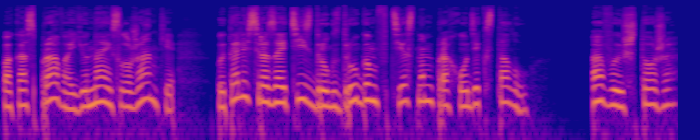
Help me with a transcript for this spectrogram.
пока справа Юна и служанки пытались разойтись друг с другом в тесном проходе к столу. «А вы что же?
